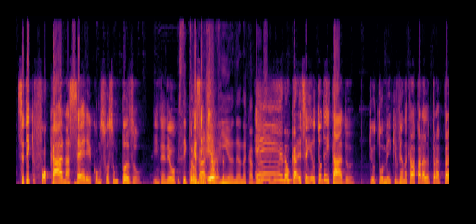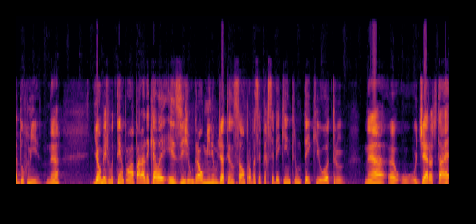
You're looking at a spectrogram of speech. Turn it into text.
você tem que focar na série como se fosse um puzzle, entendeu? Você tem que Porque, trocar assim, a eu- chavinha, né, na cabeça, É, né? não, cara, isso aí, eu tô deitado. Eu tô meio que vendo aquela parada pra, pra dormir, né? E ao mesmo tempo é uma parada que ela exige um grau mínimo de atenção pra você perceber que entre um take e outro, né, é, o, o Geralt tá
